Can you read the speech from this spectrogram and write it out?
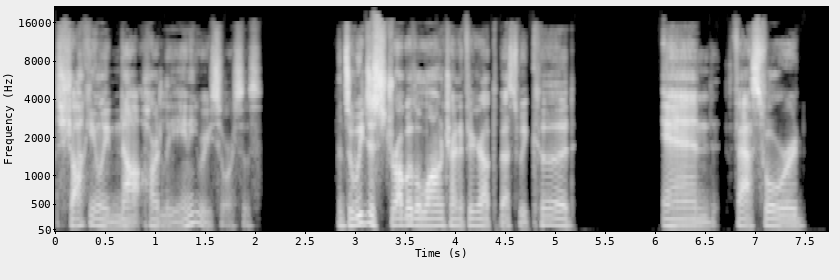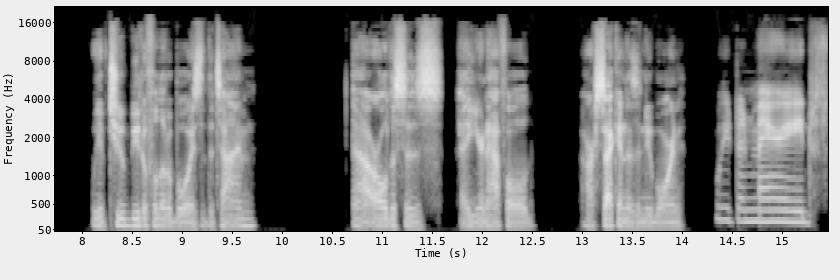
Shockingly, not hardly any resources. And so we just struggled along trying to figure out the best we could. And fast forward, we have two beautiful little boys at the time. Uh, our oldest is a year and a half old. Our second is a newborn. We'd been married f-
